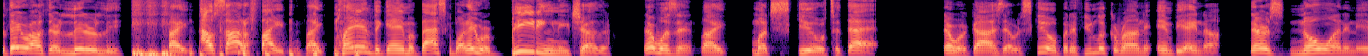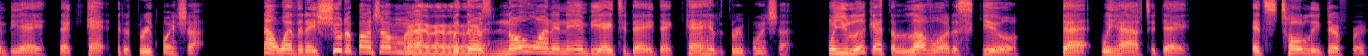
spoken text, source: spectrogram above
but they were out there literally like outside of fighting, like playing the game of basketball. They were beating each other. There wasn't like much skill to that. There were guys that were skilled, but if you look around the NBA now, there's no one in the NBA that can't hit a three point shot. Now, whether they shoot a bunch of them or Right, not, right, right, but there's no one in the NBA today that can't hit a three point shot. When you look at the level of the skill that we have today, it's totally different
